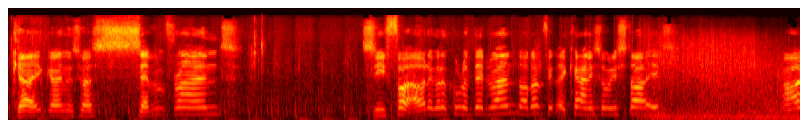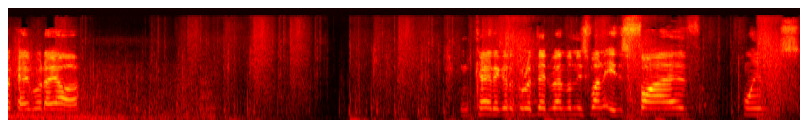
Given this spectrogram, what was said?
Okay, going into our seventh round. C5. Are they going to call a dead round? I don't think they can. It's already started. Oh, okay, well they are. Okay, they're going to call a dead round on this one. It's five points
